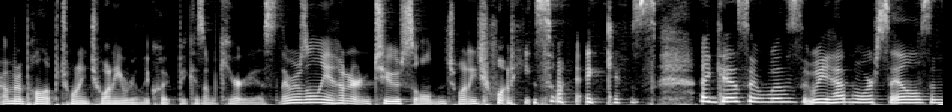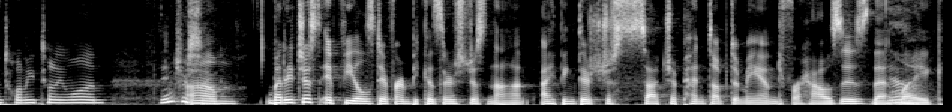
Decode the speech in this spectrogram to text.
I'm going to pull up 2020 really quick because I'm curious. There was only 102 sold in 2020, so I guess I guess it was we had more sales in 2021. Interesting. Um, but it just it feels different because there's just not. I think there's just such a pent up demand for houses that Yeah. like,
